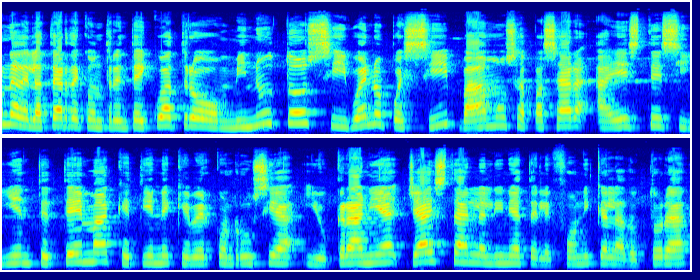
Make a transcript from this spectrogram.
Una de la tarde con 34 minutos y bueno, pues sí, vamos a pasar a este siguiente tema que tiene que ver con Rusia y Ucrania. Ya está en la línea telefónica la doctora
